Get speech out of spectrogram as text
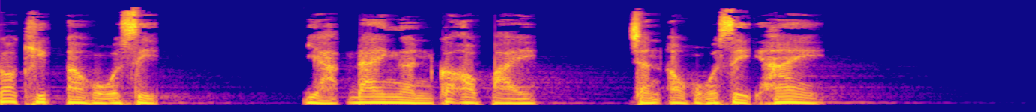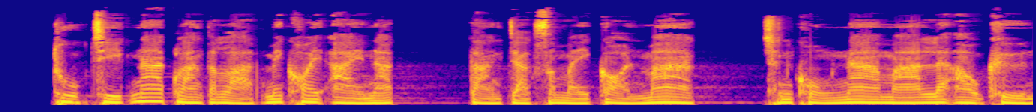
ก็คิดอโหสิ อยากได้เงินก็เอาไป ฉันเอาโหสิให้ ถูกฉีกหน้ากลางตลาดไม่ค่อยอายนัก ต่างจากสมัยก่อนมาก ฉันคงหน้ามานและเอาคืน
